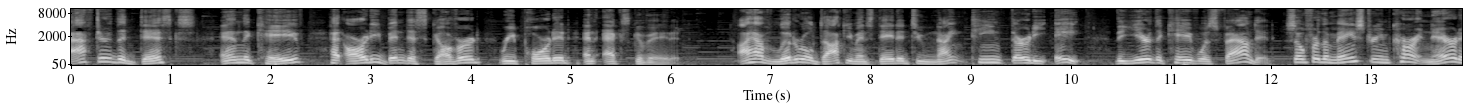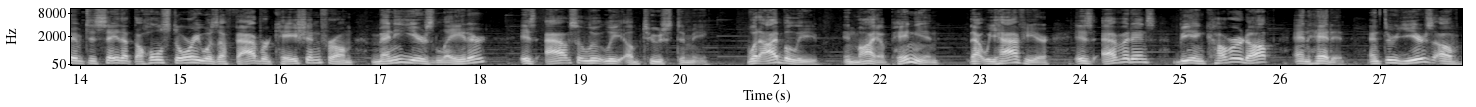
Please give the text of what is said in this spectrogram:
after the discs and the cave had already been discovered, reported, and excavated. I have literal documents dated to 1938, the year the cave was founded. So for the mainstream current narrative to say that the whole story was a fabrication from many years later is absolutely obtuse to me. What I believe, in my opinion, that we have here is evidence being covered up and hidden. And through years of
